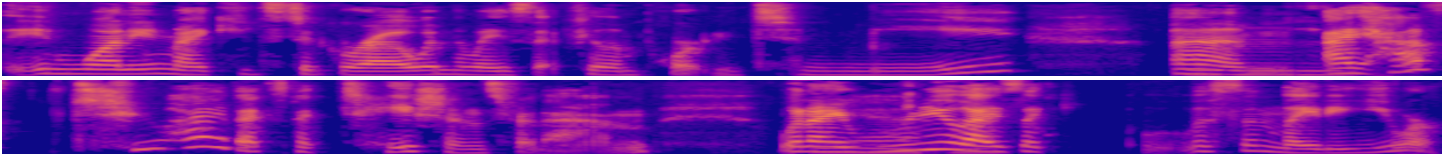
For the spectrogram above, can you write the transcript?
in wanting my kids to grow in the ways that feel important to me, um, Mm. I have too high of expectations for them. When I Yeah. realize, like, listen, lady, you are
